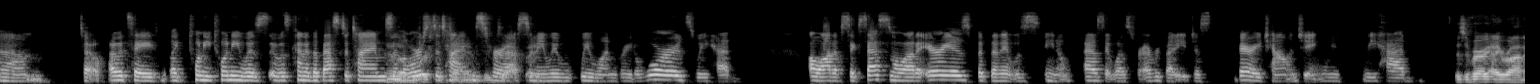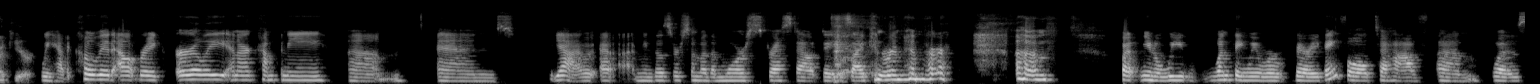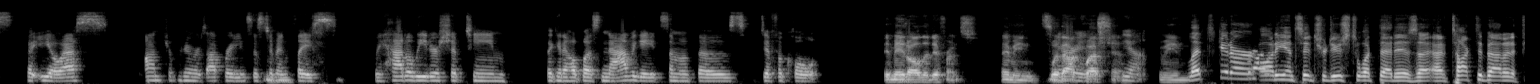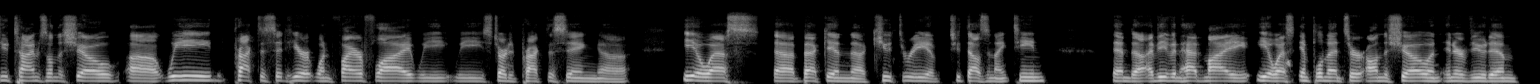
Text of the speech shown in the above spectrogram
Um, so I would say like 2020 was it was kind of the best of times and, the, worst, of times, for us. I mean, we we won great awards. We had a lot of success in a lot of areas, but then it was you know as it was for everybody, just very challenging. We we had It was a very ironic year. we had a COVID outbreak early in our company. Um, and yeah, I, I- I mean, those are some of the more stressed out days I can remember. Um, but you know, we one thing we were very thankful to have um, was the EOS Entrepreneurs Operating System in place. We had a leadership team that could help us navigate some of those difficult It made all the difference. I mean, without question. Yeah. I mean, Let's get our audience introduced to what that is. I, I've talked about it a few times on the show. Uh, we practice it here at One Firefly. We we started practicing uh, EOS uh, back in uh, Q3 of 2019, and uh, I've even had my EOS implementer on the show and interviewed him.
